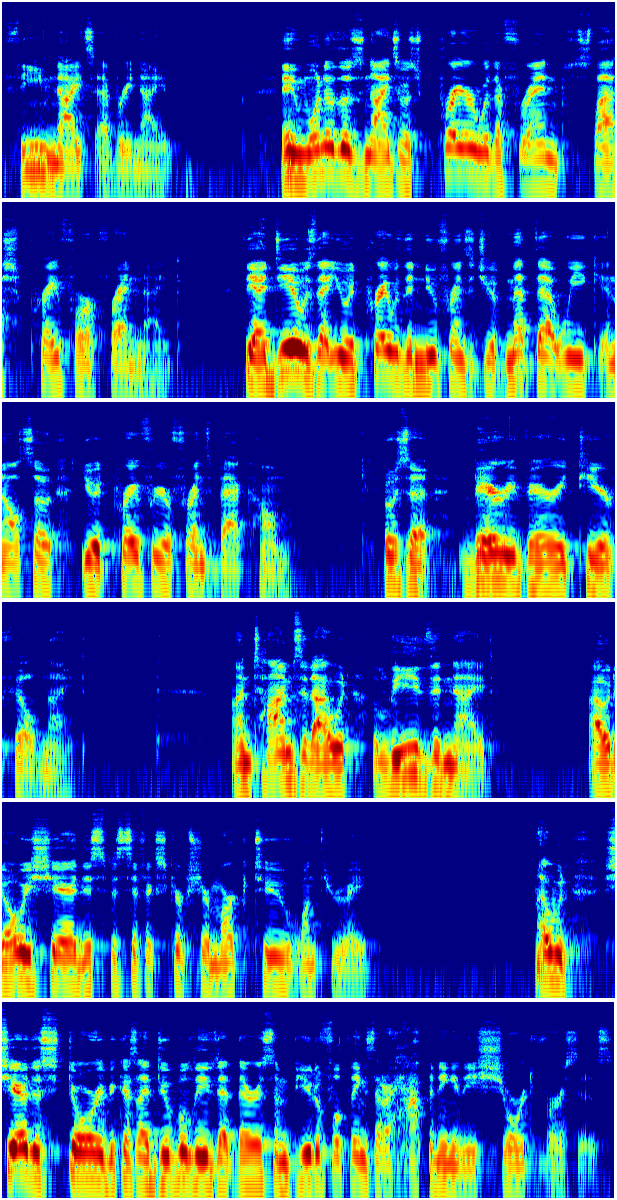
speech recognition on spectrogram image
theme nights every night. And one of those nights was prayer with a friend slash pray for a friend night. The idea was that you would pray with the new friends that you have met that week, and also you would pray for your friends back home. It was a very, very tear filled night. On times that I would leave the night, I would always share this specific scripture, Mark 2 1 through 8. I would share this story because I do believe that there are some beautiful things that are happening in these short verses.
